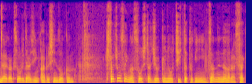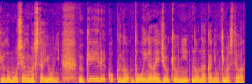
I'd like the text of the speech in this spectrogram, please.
内閣総理大臣安倍晋三君、北朝鮮がそうした状況に陥ったときに、残念ながら先ほど申し上げましたように、受け入れ国の同意がない状況にの中におきましては、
